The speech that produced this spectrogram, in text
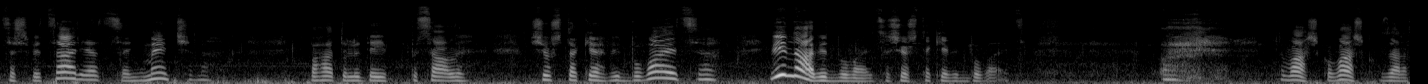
це Швейцарія, це Німеччина. Багато людей писали, що ж таке відбувається. Війна відбувається, що ж таке відбувається. Важко, важко зараз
